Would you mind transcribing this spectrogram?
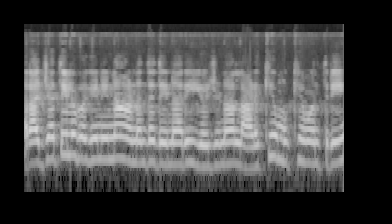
राज्यातील भगिनींना आनंद देणारी योजना लाडके मुख्यमंत्री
